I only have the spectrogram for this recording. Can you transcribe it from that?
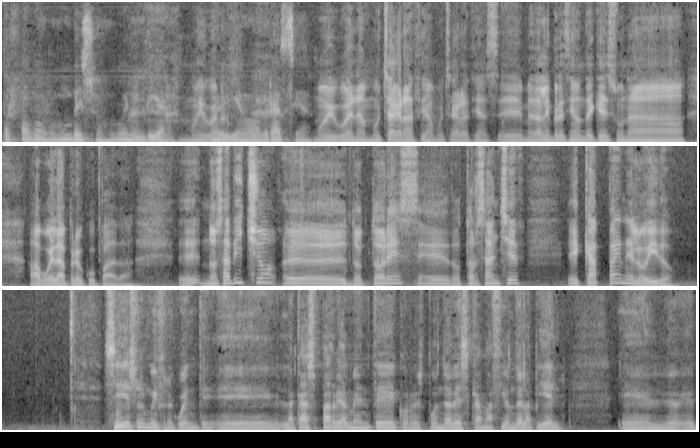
por favor. Un beso, buen día. Muy bueno. gracias. Muy buenas, muchas gracias, muchas gracias. Eh, me da la impresión de que es una abuela preocupada. Eh, nos ha dicho, doctores, doctor Sánchez, caspa en el oído. Sí, eso es muy frecuente. Eh, la caspa realmente corresponde a descamación de la piel. Eh,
